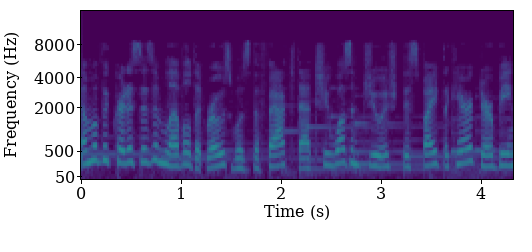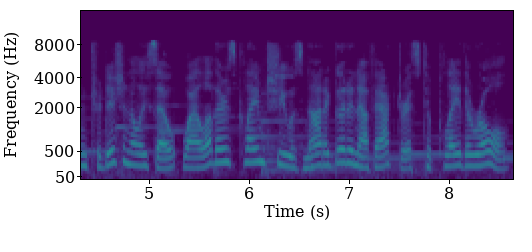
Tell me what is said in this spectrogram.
Some of the criticism leveled at Rose was the fact that she wasn't Jewish, despite the character being traditionally so, while others claimed she was not a good enough actress to play the role.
